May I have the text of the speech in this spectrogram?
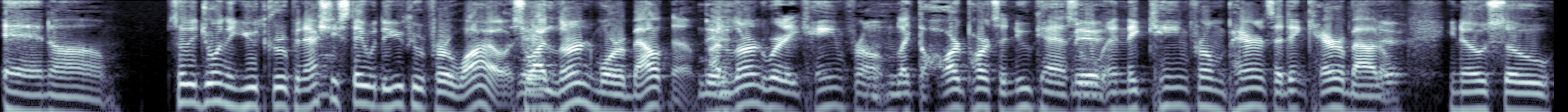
and um, so they joined the youth group and actually stayed with the youth group for a while. So Yeah. I learned more about them. I learned where they came from, Mhm. like the hard parts of Newcastle, Yeah. and they came from parents that didn't care about them. You know, so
